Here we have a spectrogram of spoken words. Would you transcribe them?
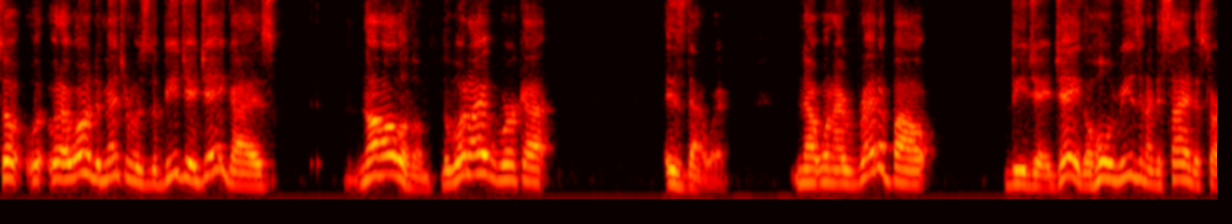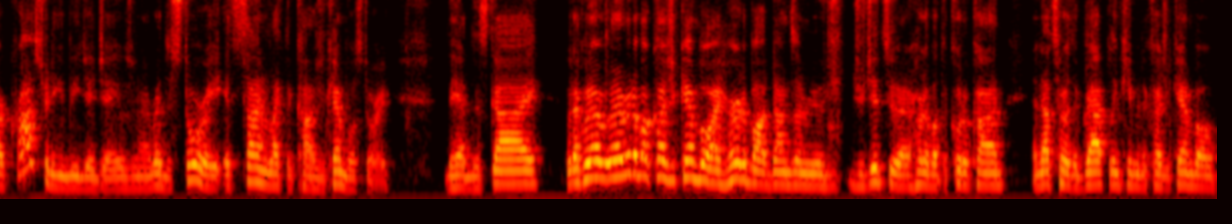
So what I wanted to mention was the BJJ guys, not all of them. The one I work at is that way. Now, when I read about BJJ, the whole reason I decided to start cross training in BJJ was when I read the story. It sounded like the Kajukenbo story. They had this guy. When I, when I, when I read about Kajukenbo, I heard about Danzanryu Jiu-Jitsu. I heard about the Kodokan, and that's where the grappling came into Kajukenbo.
